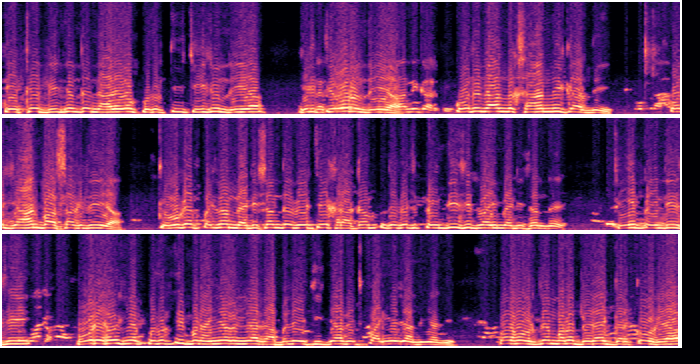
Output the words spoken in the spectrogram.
ਤੇ ਇੱਥੇ ਬੀਜਣ ਦੇ ਨਾਲੇ ਉਹ ਕੁਦਰਤੀ ਚੀਜ਼ ਹੁੰਦੀ ਆ ਜਿਹੜੀ ਪਿਓਰ ਹੁੰਦੀ ਆ ਉਹਦੇ ਨਾਲ ਨੁਕਸਾਨ ਨਹੀਂ ਕਰਦੀ। ਉਹ ਜਾਨ ਬਚ ਸਕਦੀ ਆ। ਕਿਉਂਕਿ ਪਹਿਲਾਂ ਮੈਡੀਸਨ ਦੇ ਵਿੱਚ ਇਹ ਖੁਰਾਕਾਂ ਦੇ ਵਿੱਚ ਪੈਂਦੀ ਸੀ ਦਵਾਈ ਮੈਡੀਸਨ ਦੇ ਫੀਮ ਪੈਂਦੀ ਸੀ। ਹੋਰ ਇਹੋ ਜਿਹੀਆਂ ਕੁਦਰਤੀ ਬਣਾਈਆਂ ਹੋਈਆਂ ਰੱਬ ਨੇ ਚੀਜ਼ਾਂ ਵਿੱਚ ਪਾਈਆਂ ਜਾਂਦੀਆਂ ਸੀ। ਪਰ ਹੁਣ ਤੇ ਮਤਲਬ ਬੇੜਾ ਗਰਕ ਹੋ ਗਿਆ।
